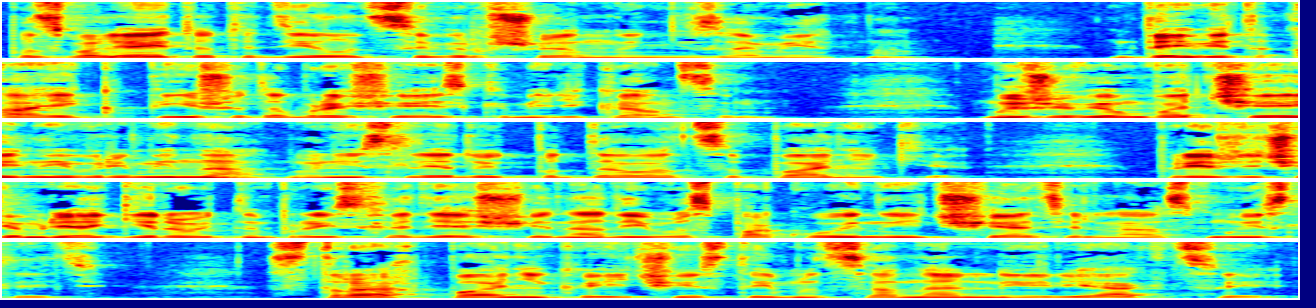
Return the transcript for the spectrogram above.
позволяет это делать совершенно незаметно. Дэвид Айк пишет, обращаясь к американцам: "Мы живем в отчаянные времена, но не следует поддаваться панике. Прежде чем реагировать на происходящее, надо его спокойно и тщательно осмыслить. Страх, паника и чисто эмоциональные реакции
